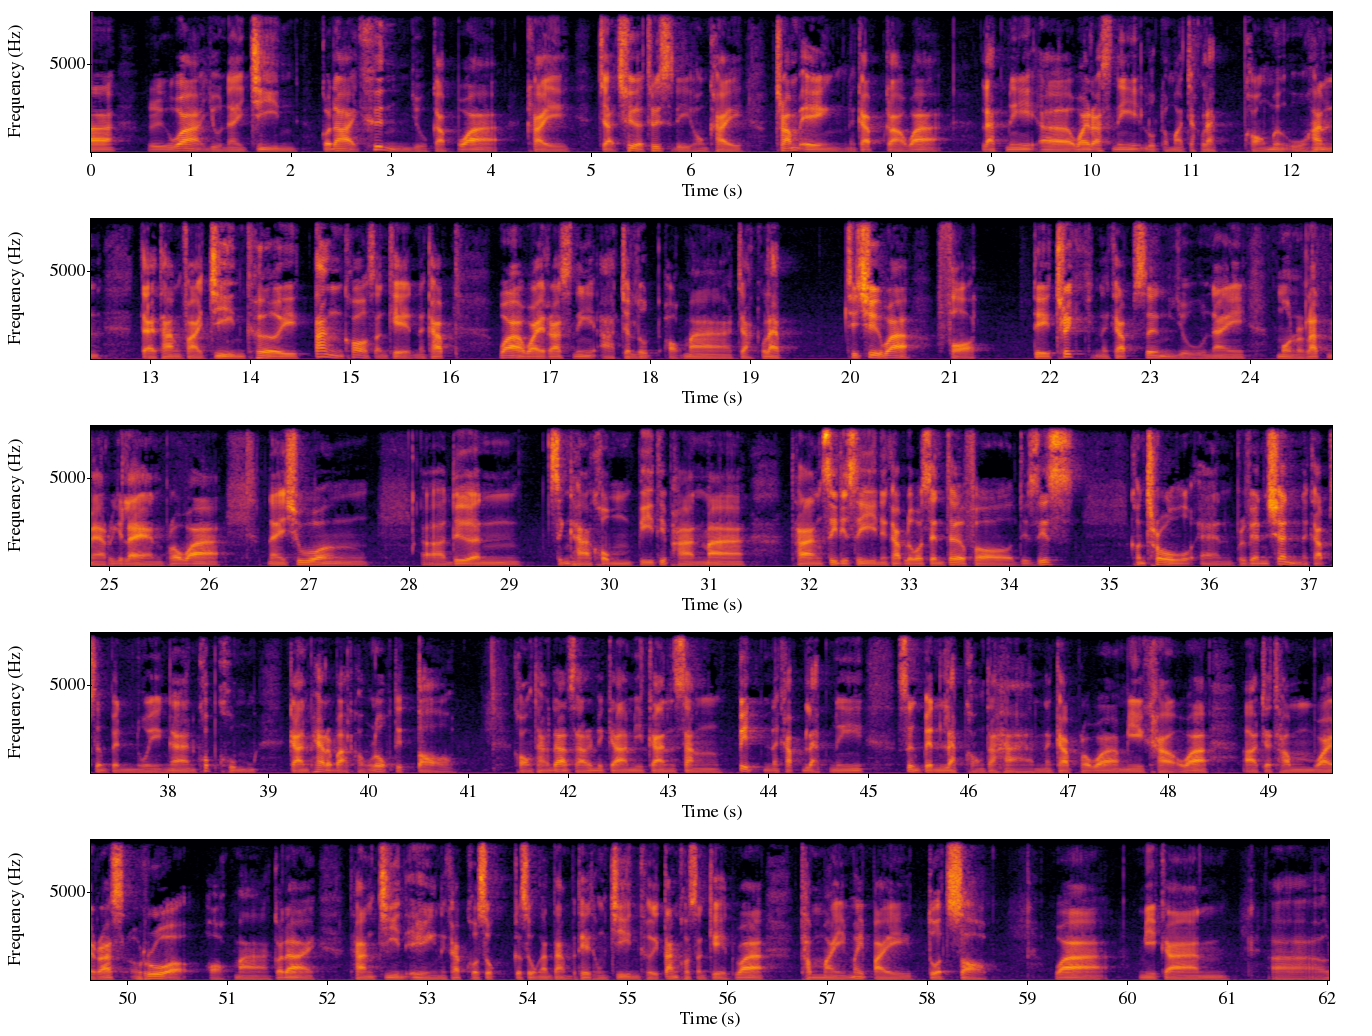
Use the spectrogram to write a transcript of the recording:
หรือว่าอยู่ในจีนก็ได้ขึ้นอยู่กับว่าใครจะเชื่อทฤษฎีของใคร ทรัมป์เองนะครับกล่าวว่าแลบนี้ไวรัสนี้หลุดออกมาจากแลบของเมืองอู่ฮั่นแต่ทางฝ่ายจีนเคยตั้งข้อสังเกตนะครับ ว่าไวรัสนี้อาจจะหลุดออกมาจากแล็บที่ชื่อว่าฟอร์ ตเดทริกนะครับซึ่งอยู่ในมลรัฐแมริแลนด์ เพราะว่าในช่วงเดือนสิงหาคมปีที่ผ่านมาทาง CDC นะครับหรือว่า Center for Disease Control and Prevention นะครับซึ่งเป็นหน่วยงานควบคุมการแพร่ระบาดของโรคติดต่อ ของทางด้านสหรัฐอเมริกามีการสั่งปิดนะครับแลบนี้ซึ่งเป็นแลบของทหารนะครับ เพราะว่ามีข่าวว่าอาจจะทำไวรัสรั่ว ออกมาก็ได้ทางจีนเองนะครับโฆษกกระทรวงการต่างประเทศของจีน เคยตั้งข้อสังเกตว่าทำไมไม่ไปตรวจสอบว่ามีการ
